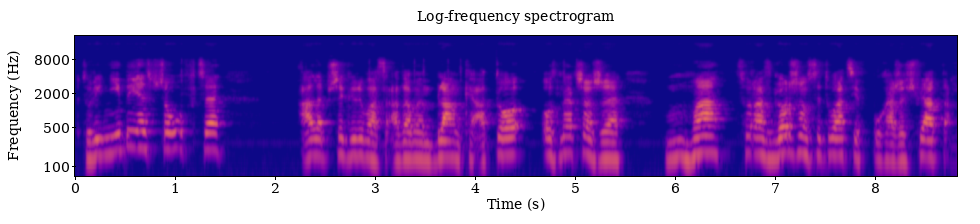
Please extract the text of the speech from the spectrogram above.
Który niby jest w czołówce, ale przegrywa z Adamem Blankę, a to oznacza, że ma coraz gorszą sytuację w Pucharze Świata.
